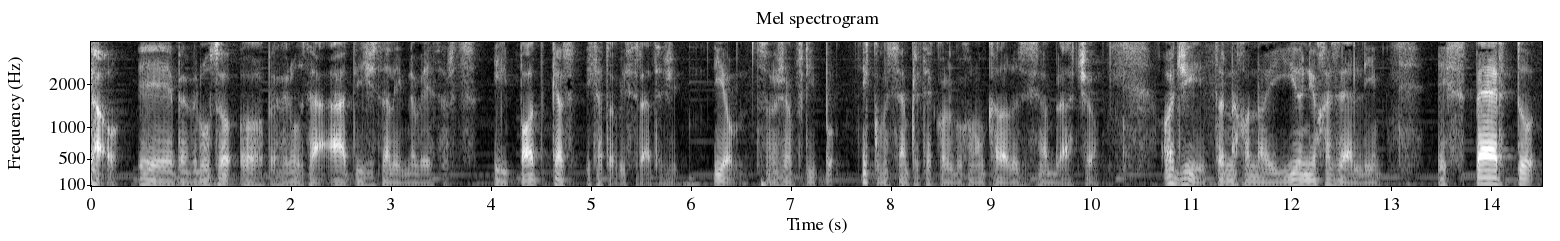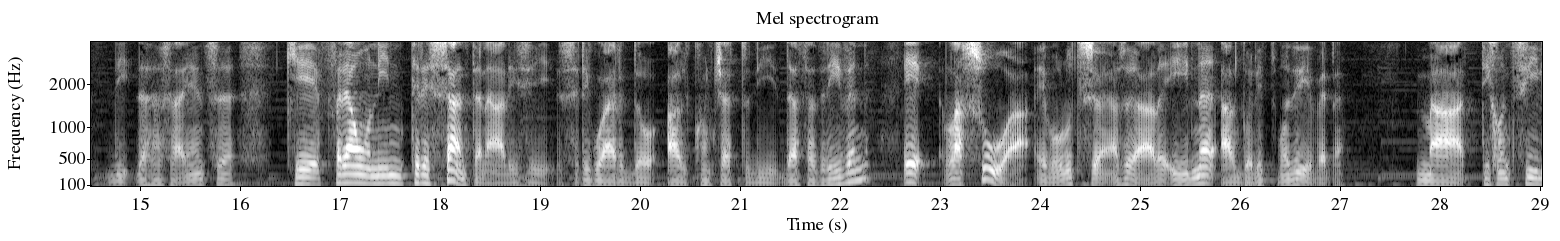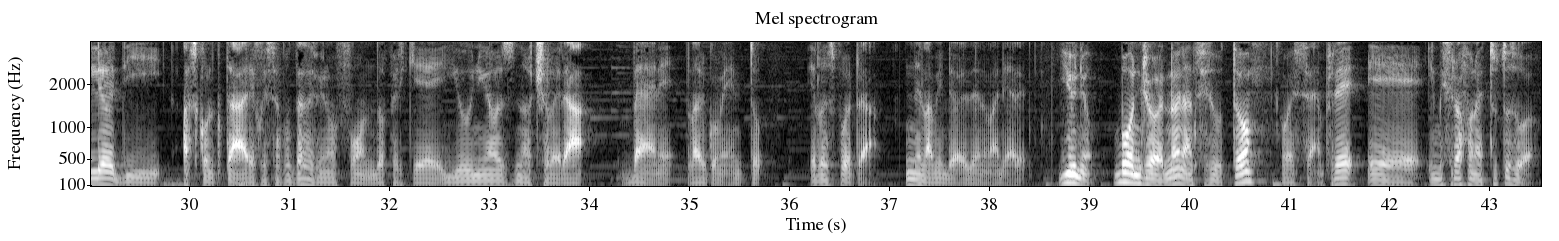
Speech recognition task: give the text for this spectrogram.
Ciao e benvenuto o benvenuta a Digital Innovators, il podcast di Catopi Strategy. Io sono Gianfilippo e come sempre ti accolgo con un calorosissimo abbraccio. Oggi torna con noi Ionio Caselli, esperto di data science che farà un'interessante analisi riguardo al concetto di data driven e la sua evoluzione naturale in algoritmo driven ma ti consiglio di ascoltare questa puntata fino in fondo perché Junio snocciolerà bene l'argomento e lo esporrà nella migliore delle maniere. Junio, buongiorno innanzitutto, come sempre, e il microfono è tutto tuo.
